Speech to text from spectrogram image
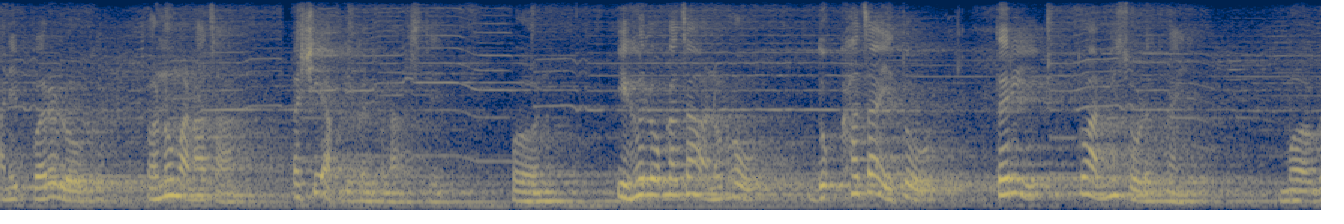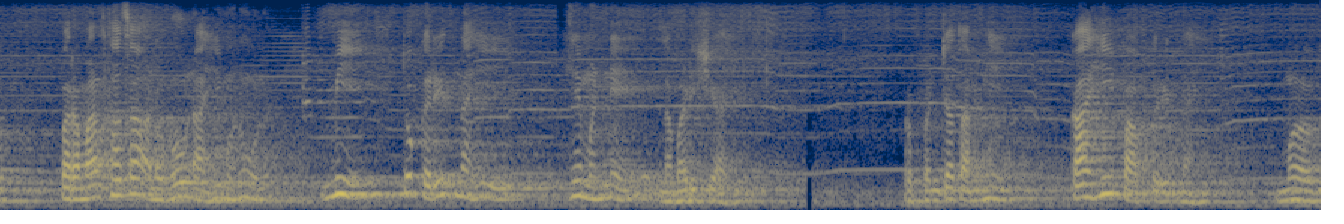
आणि परलोक अनुमानाचा अशी आपली कल्पना असते. पण इहलोकाचा अनुभव दुःखाचा येतो तरी तो आम्ही सोडत नाही. मग परमार्थाचा अनुभव नाही म्हणून मी तो करीत नाही हे म्हणणे लबाडीचे आहे. प्रपंचात आम्ही काही पाप करीत नाही. मग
